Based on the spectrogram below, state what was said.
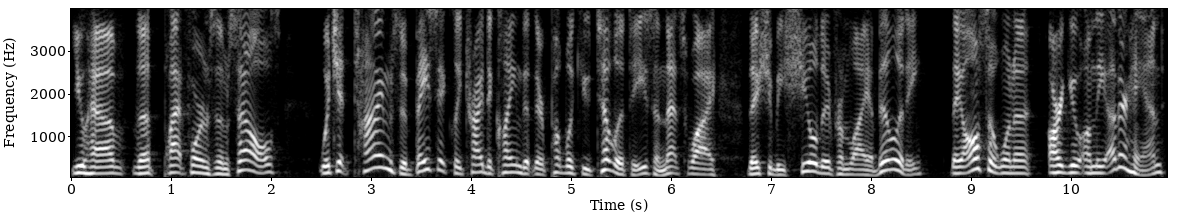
you have the platforms themselves, which at times have basically tried to claim that they're public utilities and that's why they should be shielded from liability. They also want to argue, on the other hand,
